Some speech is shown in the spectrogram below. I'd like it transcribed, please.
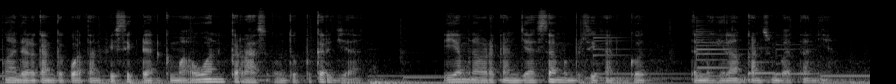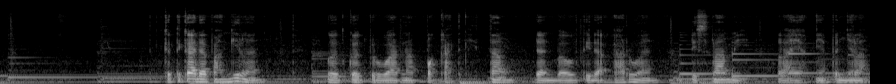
Mengandalkan kekuatan fisik dan kemauan keras untuk bekerja, ia menawarkan jasa membersihkan got dan menghilangkan sumbatannya. Ketika ada panggilan, got-got berwarna pekat hitam dan bau tidak karuan diselami layaknya penyelam,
